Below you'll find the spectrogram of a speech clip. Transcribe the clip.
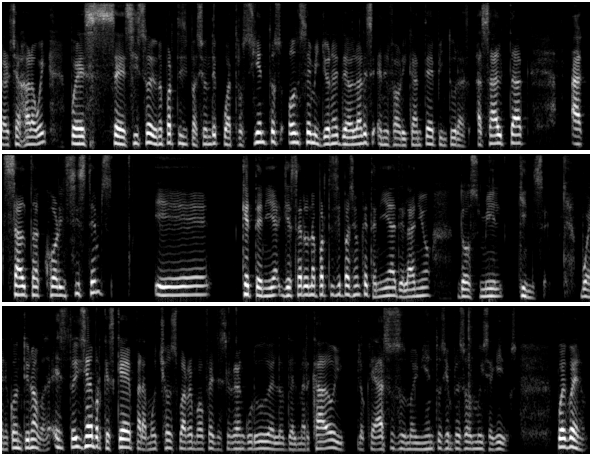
Berkshire Hathaway, pues se deshizo de una participación de 411 millones de dólares en el fabricante de pinturas Asalta, Axalta Coating Systems. Eh, que tenía, y esa era una participación que tenía del año 2015. Bueno, continuamos. Estoy diciendo porque es que para muchos Warren Buffett es el gran gurú de del mercado y lo que hace sus movimientos siempre son muy seguidos. Pues bueno,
